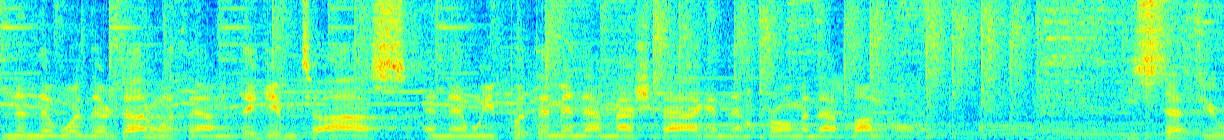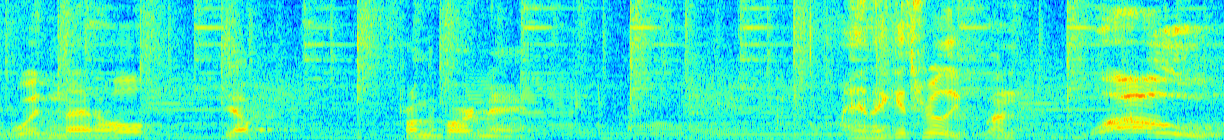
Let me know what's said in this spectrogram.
and then when they're done with them, they give them to us, and then we put them in that mesh bag and then throw them in that bung hole. You stuff your wood in that hole? Yep, from the Bardenay. Man, that gets really fun. Whoa!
